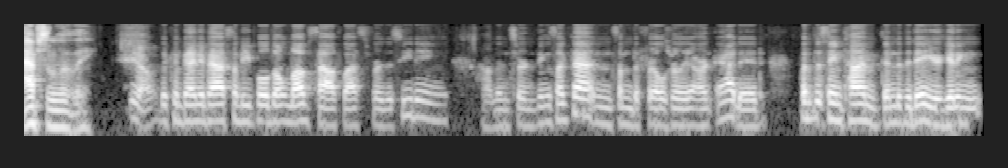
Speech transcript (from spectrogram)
Absolutely. You know, the companion pass, some people don't love Southwest for the seating um, and certain things like that, and some of the frills really aren't added. But at the same time, at the end of the day, you're getting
